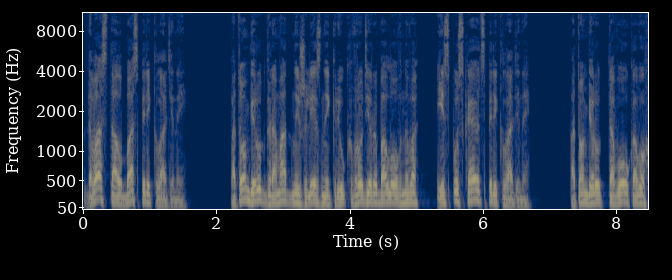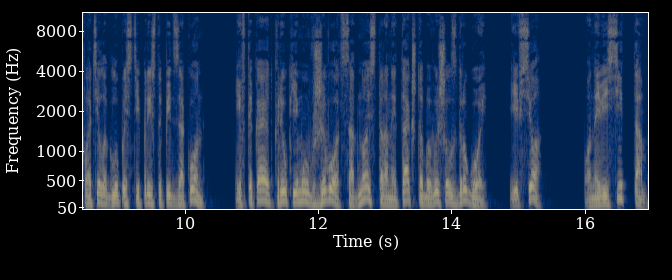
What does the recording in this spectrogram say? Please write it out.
Два столба с перекладиной. Потом берут громадный железный крюк, вроде рыболовного, и спускают с перекладины. Потом берут того, у кого хватило глупости приступить закон, и втыкают крюк ему в живот с одной стороны так, чтобы вышел с другой. И все. Он и висит там,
